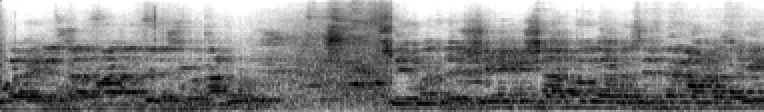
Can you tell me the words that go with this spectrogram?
వారికి సన్మానం చేస్తున్నారు శ్రీమతి షేక్ షాను గారు సిద్ధంగా ఉండాలి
